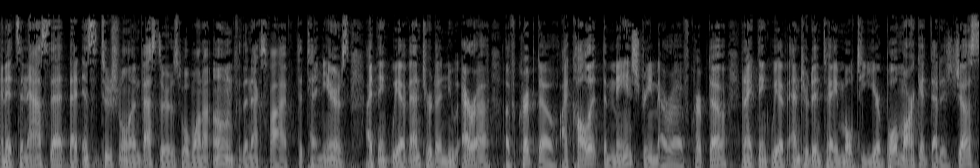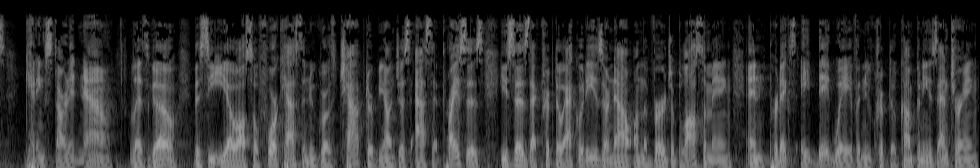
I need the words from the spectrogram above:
And it's an asset that institutional investors will want to own for the next five to 10 years. I think we have entered a new era of crypto. I call it the mainstream era of crypto. And I think we have entered into a multi-year bull market that is just getting started now. Let's go. The CEO also forecast a new growth chapter beyond just asset prices. He says that crypto equities are now on the verge of blossoming and predicts a big wave of new crypto companies entering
